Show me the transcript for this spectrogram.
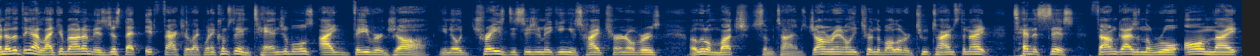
another thing I like about him is just that it factor. Like when it comes to intangibles, I favor Ja. You know, Trae's decision making, his high turnovers are a little much sometimes. Ja Morant only turned the ball over two times tonight, 10 assists, found guys on the roll all night.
